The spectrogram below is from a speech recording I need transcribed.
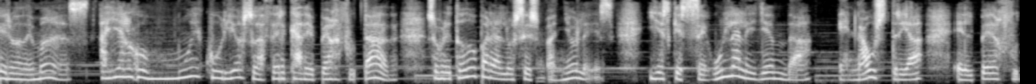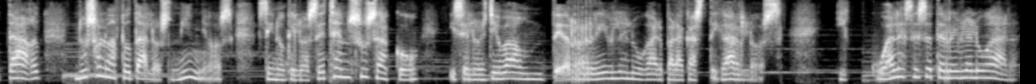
Pero además hay algo muy curioso acerca de Perfutad, sobre todo para los españoles, y es que según la leyenda, en Austria el Perfutard no solo azota a los niños, sino que los echa en su saco y se los lleva a un terrible lugar para castigarlos. ¿Y cuál es ese terrible lugar?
